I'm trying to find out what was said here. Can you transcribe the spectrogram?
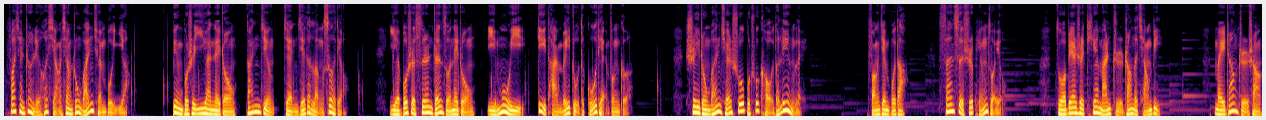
发现这里和想象中完全不一样，并不是医院那种干净简洁的冷色调，也不是私人诊所那种以木艺、地毯为主的古典风格。是一种完全说不出口的另类。房间不大，三四十平左右。左边是贴满纸张的墙壁，每张纸上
